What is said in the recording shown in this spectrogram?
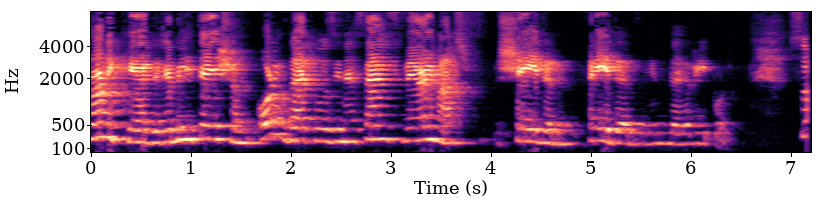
chronic care, the rehabilitation. All of that was, in a sense, very much shaded, faded in the report. So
